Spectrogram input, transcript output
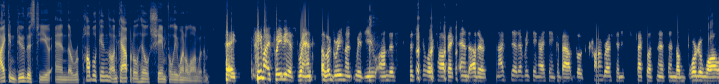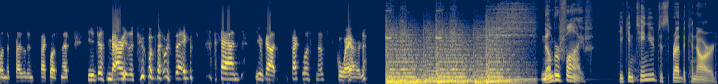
I can do this to you. And the Republicans on Capitol Hill shamefully went along with him. Hey, see my previous rant of agreement with you on this particular topic and others. And I've said everything I think about both Congress and its fecklessness and the border wall and the president's fecklessness. You just marry the two of those things and you've got fecklessness squared. Number 5. He continued to spread the canard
